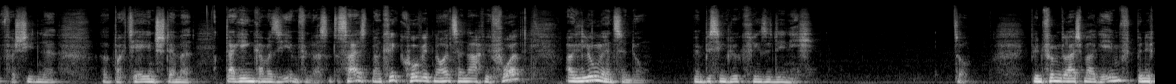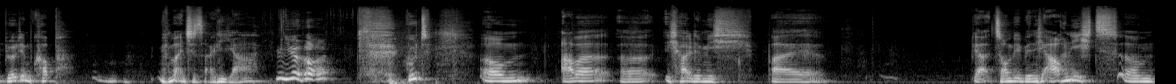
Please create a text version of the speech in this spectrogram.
verschiedene äh, Bakterienstämme. Dagegen kann man sich impfen lassen. Das heißt, man kriegt Covid-19 nach wie vor, aber die Lungenentzündung, mit ein bisschen Glück kriegen sie die nicht. So, ich bin 35 Mal geimpft, bin ich blöd im Kopf? Manche sagen ja. Ja. Gut. Ähm, aber äh, ich halte mich bei ja, Zombie bin ich auch nicht. Ähm,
